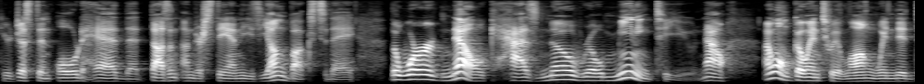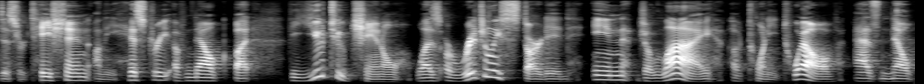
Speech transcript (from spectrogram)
you're just an old head that doesn't understand these young bucks today, the word Nelk has no real meaning to you. Now, I won't go into a long winded dissertation on the history of Nelk, but the YouTube channel was originally started in July of 2012 as Nelk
